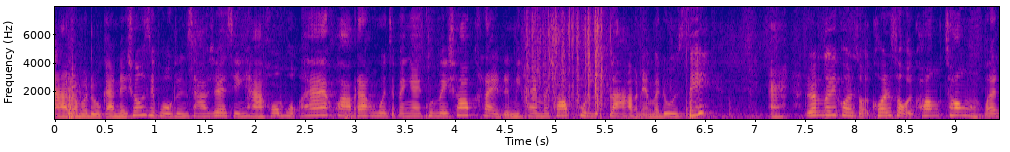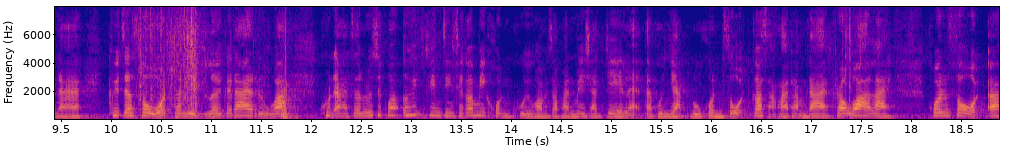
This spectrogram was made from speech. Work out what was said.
อะเรามาดูกันในช่วง 16 ถึง 31 สิงหาคม 65 ความรักของคุณจะเป็นไง คุณไปชอบใคร หรือมีใครมาชอบคุณหรือเปล่าเนี่ย มาดูสิ อะเริ่มต้นที่คนโสดคนโสดช่องช่องของเปิ้ลนะ คือจะโสดสนิทเลยก็ได้หรือว่าคุณอาจจะรู้สึกว่าเอ้ยจริงๆฉันก็มีคนคุยความสัมพันธ์ไม่ชัดเจนแหละแต่คุณอยากดูคนโสดก็สามารถทำได้ เพราะว่าอะไรคนโสดอะ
